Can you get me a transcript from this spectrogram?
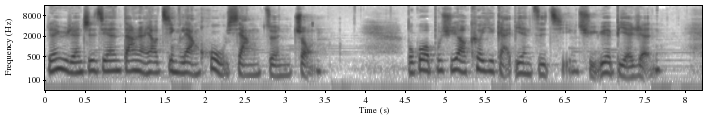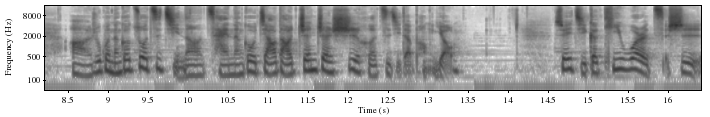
人与人之间当然要尽量互相尊重，不过不需要刻意改变自己，取悦别人。啊、如果能够做自己呢，才能够交到真正适合自己的朋友。所以几个 key words 是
